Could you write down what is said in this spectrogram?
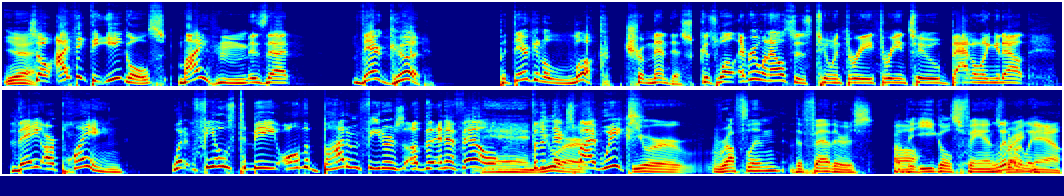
Yeah. So I think the Eagles, my hmm is that they're good, but they're going to look tremendous because while everyone else is two and three, three and two, battling it out, they are playing what it feels to be all the bottom feeders of the NFL Man, for the next are- five weeks. You are ruffling the feathers of Oh. the Eagles fans Literally. right now.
